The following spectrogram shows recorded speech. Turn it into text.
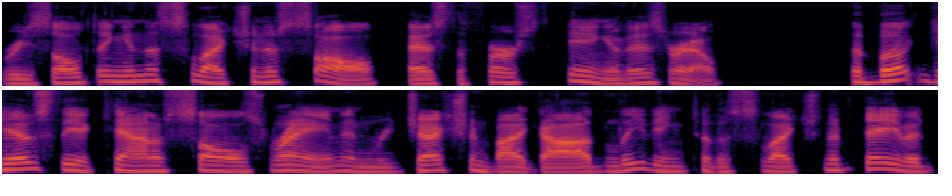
resulting in the selection of Saul as the first king of Israel. The book gives the account of Saul's reign and rejection by God, leading to the selection of David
